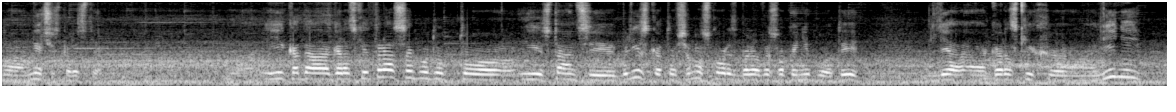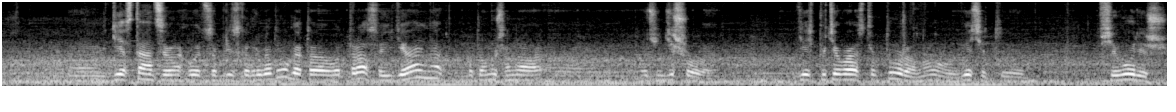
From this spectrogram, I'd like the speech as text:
на меньших скоростях. И когда городские трассы будут, то и станции близко, то все равно скорость более высокой не будет. И для городских линий где станции находятся близко друг от друга, это вот трасса идеальна, потому что она э, очень дешевая. Здесь путевая структура ну, весит э, всего лишь,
